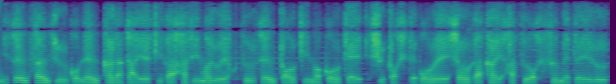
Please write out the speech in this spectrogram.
2035年から退役が始まる F2 戦闘機の後継機種として防衛省が開発を進めている、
